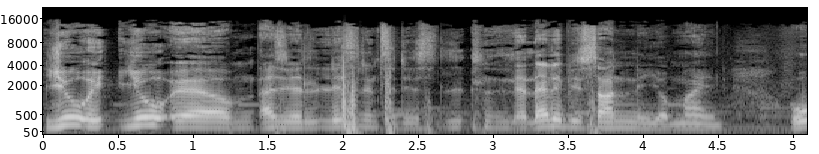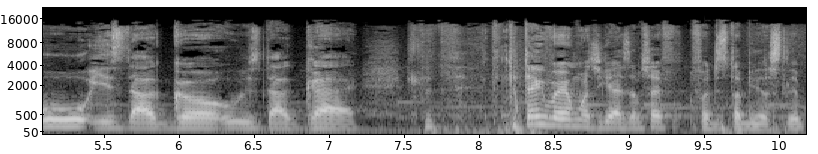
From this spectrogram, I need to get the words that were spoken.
You, you, um, as you're listening to this, let it be sounding in your mind. Who is that girl? Who is that guy? Thank you very much, guys. I'm sorry for disturbing your sleep.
